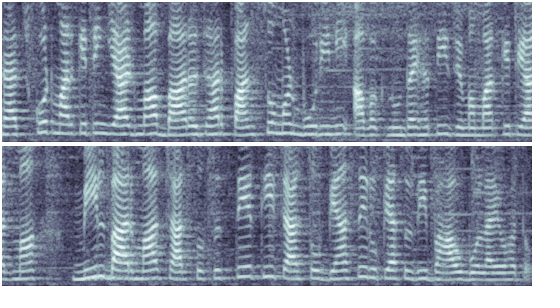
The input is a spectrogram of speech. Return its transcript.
રાજકોટ માર્કેટિંગ યાર્ડમાં બાર હજાર પાંચસો મણ બોરીની આવક નોંધાઈ હતી, જેમાં માર્કેટ યાર્ડમાં મિલ બારમાં ચારસો સિત્તેરથી ચારસો બ્યાસી રૂપિયા સુધી ભાવ બોલાયો હતો.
